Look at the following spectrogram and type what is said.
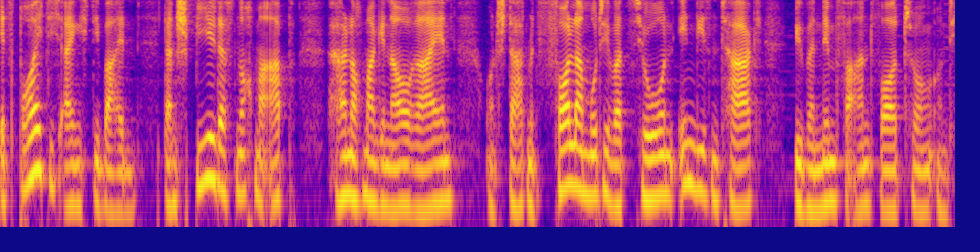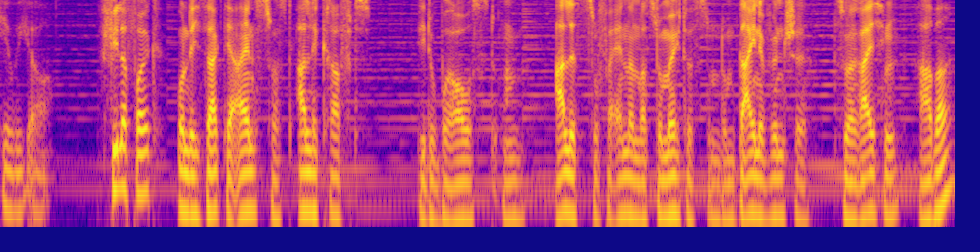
jetzt bräuchte ich eigentlich die beiden. Dann spiel das nochmal ab, hör nochmal genau rein und start mit voller Motivation in diesen Tag. Übernimm Verantwortung und here we go. Viel Erfolg und ich sag dir eins, du hast alle Kraft, die du brauchst, um alles zu verändern, was du möchtest und um deine Wünsche zu erreichen. Aber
